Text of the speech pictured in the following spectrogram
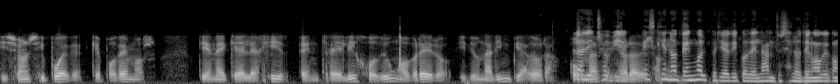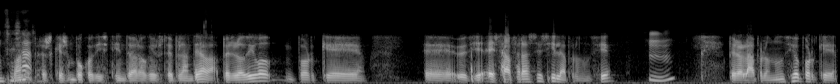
si son si puede, que Podemos tiene que elegir entre el hijo de un obrero y de una limpiadora o Lo ha una dicho bien. Es que no tengo el periódico delante, se lo tengo que Bueno, confesar. pero es que es un poco distinto a lo que usted planteaba. Pero lo digo porque eh, esa frase sí la pronuncié. Mm. Pero la pronuncio porque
